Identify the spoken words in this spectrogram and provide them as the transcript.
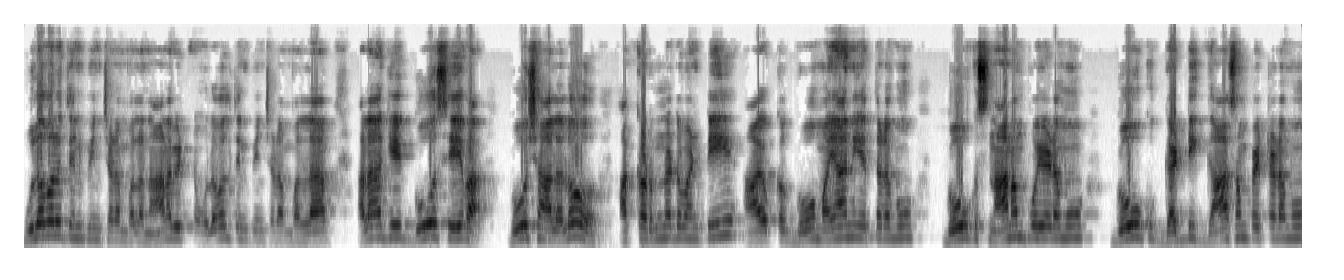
ఉలవలు తినిపించడం వల్ల నానబెట్టిన ఉలవలు తినిపించడం వల్ల అలాగే గోసేవ గోశాలలో అక్కడ ఉన్నటువంటి ఆ యొక్క గోమయాన్ని ఎత్తడము గోవుకు స్నానం పోయడము గోవుకు గడ్డి గాసం పెట్టడము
